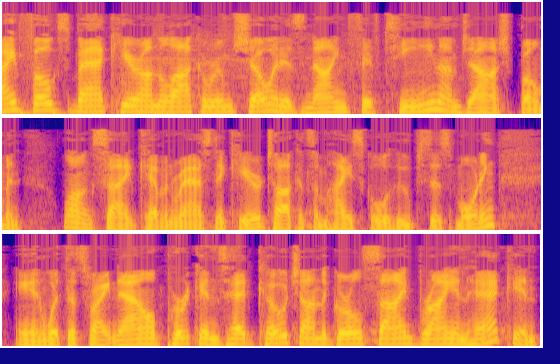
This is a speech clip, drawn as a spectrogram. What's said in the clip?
Right, folks, back here on the Locker Room Show. It is 9:15. I'm Josh Bowman, alongside Kevin Rasnick here, talking some high school hoops this morning. And with us right now, Perkins head coach on the girls' side, Brian Heck. And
